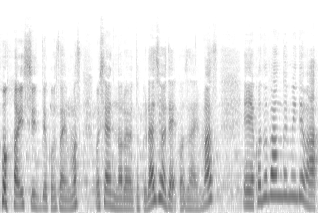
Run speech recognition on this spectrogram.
の配信でございます。おしゃれの呪いを解くラジオでございます。えーこの番組では、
